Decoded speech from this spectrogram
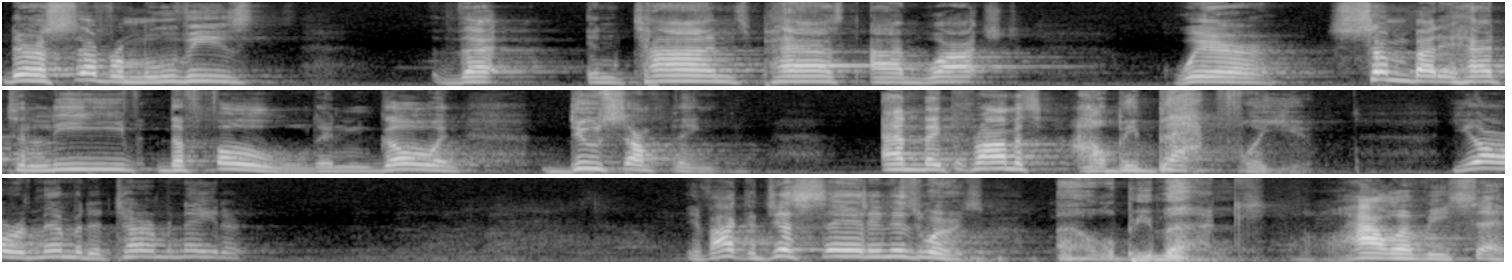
There are several movies that in times past I've watched where somebody had to leave the fold and go and do something, and they promised, I'll be back for you. You all remember the Terminator? If I could just say it in his words, I will be back. However, he said.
